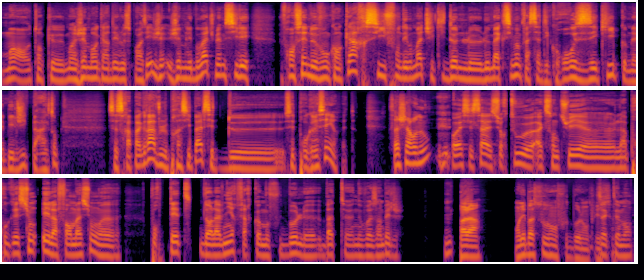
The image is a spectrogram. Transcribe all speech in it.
moi, en tant que moi, j'aime regarder le sport asiatique. J'aime les beaux matchs, même si les Français ne vont qu'en quart. S'ils font des beaux matchs et qu'ils donnent le, le maximum face à des grosses équipes comme la Belgique, par exemple, ça sera pas grave. Le principal, c'est de, c'est de progresser, en fait. Sacha Renou Ouais, c'est ça, et surtout euh, accentuer euh, la progression et la formation euh, pour peut-être dans l'avenir faire comme au football, euh, battre nos voisins belges. Voilà. On les bat souvent en football en plus. Exactement.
